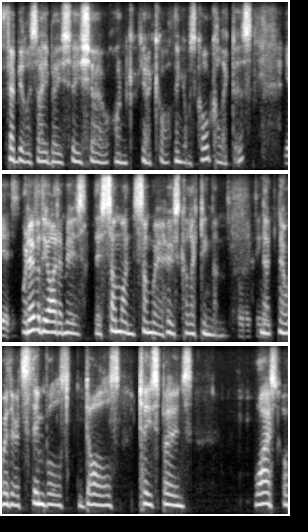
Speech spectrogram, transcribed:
fabulous ABC show on, you know, I think it was called Collectors. Yes. Whatever the item is, there's someone somewhere who's collecting them. Collecting now, now whether it's thimbles, dolls, teaspoons, wire or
